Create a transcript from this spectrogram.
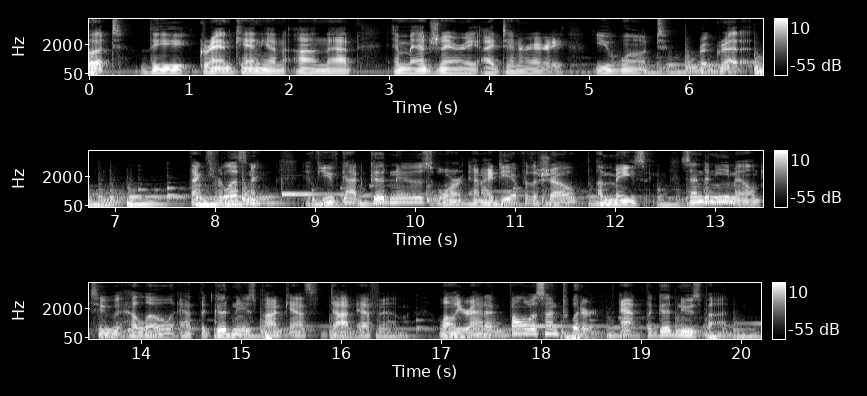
put the Grand Canyon on that imaginary itinerary. You won't regret it. Thanks for listening. If you've got good news or an idea for the show, amazing. Send an email to hello at thegoodnewspodcast.fm. While you're at it, follow us on Twitter at the Good News Pod.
